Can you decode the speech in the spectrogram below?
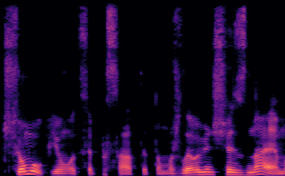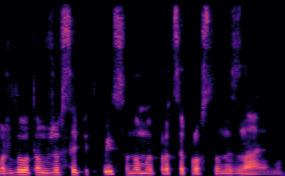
чому б йому це писати? То можливо він щось знає, можливо, там вже все підписано, ми про це просто не знаємо.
